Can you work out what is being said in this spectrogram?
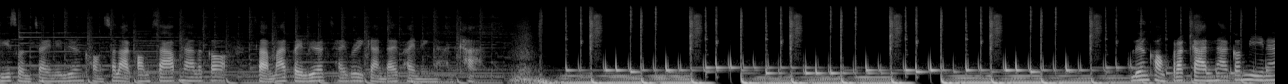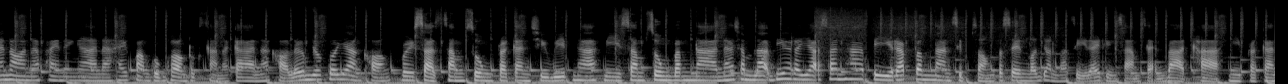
ที่สนใจในเรื่องของสลากออมทรัพย์นะแล้วก็สามารถไปเลือกใช้บริการได้ภายในงานค่ะ เรื่องของประกันนะก็มีแน่นอนนะภายในงานนะให้ความคุ้มครองทุกสถานการณ์นะขอเริ่มยกตัวอย่างของบริษัทซัมซุงประกันชีวิตนะมีซัมซุงบำนาญนะชำระเบี้ยระยะสั้น 5 ปี รับบำนาญ 12%ลดหย่อนภาษีได้ถึง 3 0 0 0 0 0 บาทค่ะ มีประกัน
